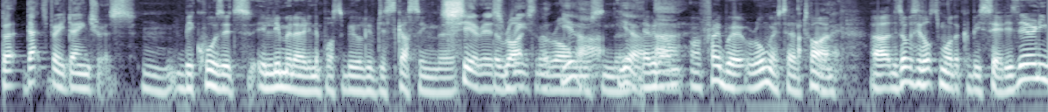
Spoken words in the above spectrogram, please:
but that's very dangerous. Mm. Because it's eliminating the possibility of discussing the, Serious, the rights and the wrongs. Yeah, and the, yeah, uh, I'm, afraid we're, we're, almost out of time. Right. Uh, there's obviously lots more that could be said. Is there any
